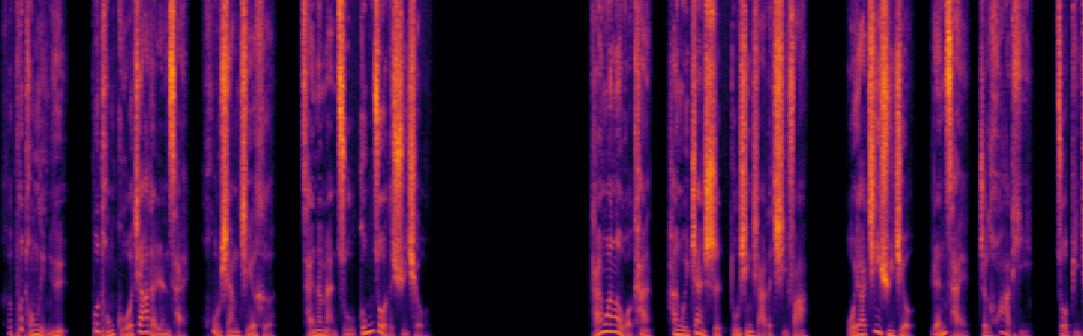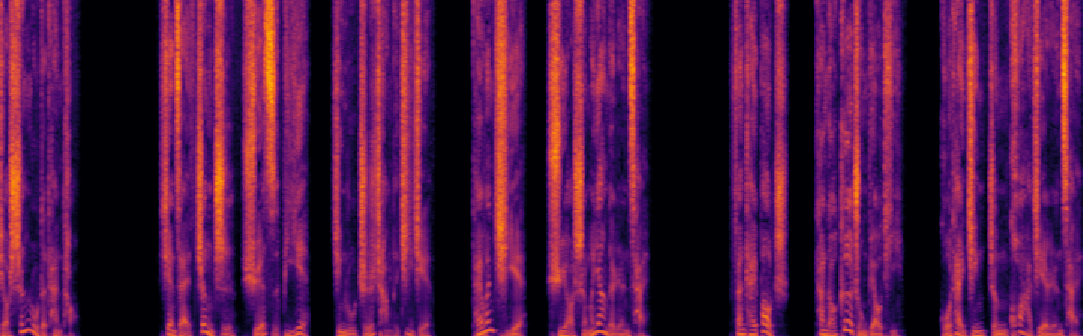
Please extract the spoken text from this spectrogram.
和不同领域、不同国家的人才互相结合，才能满足工作的需求。谈完了，我看《捍卫战士》独行侠的启发，我要继续就人才这个话题做比较深入的探讨。现在正值学子毕业、进入职场的季节，台湾企业需要什么样的人才？翻开报纸，看到各种标题。国泰金征跨界人才，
